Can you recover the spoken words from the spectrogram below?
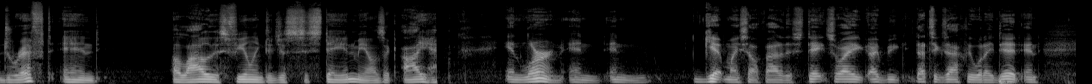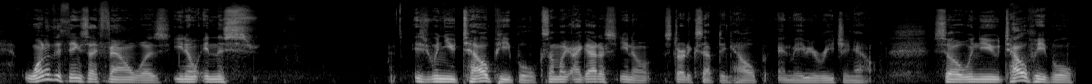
drift and allow this feeling to just stay in me. I was like, I and learn and and get myself out of this state. So I, I be, that's exactly what I did. And one of the things I found was, you know, in this is when you tell people because i'm like i gotta you know start accepting help and maybe reaching out. So when you tell people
